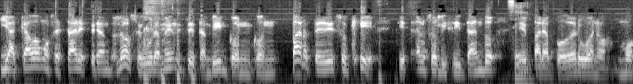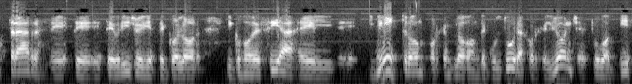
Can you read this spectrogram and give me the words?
y acá vamos a estar esperándolo seguramente también con, con parte de eso que, están solicitando eh, para poder bueno mostrar este, este brillo y este color. Y como decía el, eh, ministro, por ejemplo, de Cultura, Jorge Lionche, estuvo aquí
